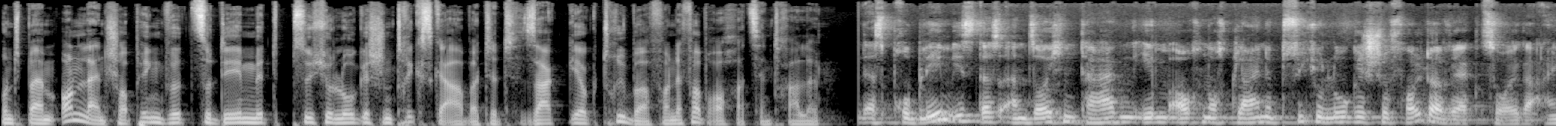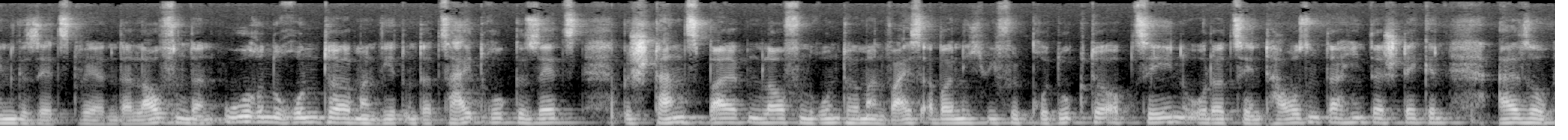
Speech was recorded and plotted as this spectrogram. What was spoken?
Und beim Online-Shopping wird zudem mit psychologischen Tricks gearbeitet, sagt Georg Trüber von der Verbraucherzentrale. Das Problem ist, dass an solchen Tagen eben auch noch kleine psychologische Folterwerkzeuge eingesetzt werden. Da laufen dann Uhren runter, man wird unter Zeitdruck gesetzt, Bestandsbalken laufen runter, man weiß aber nicht, wie viele Produkte, ob 10 oder 10.000 dahinter stecken. Also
